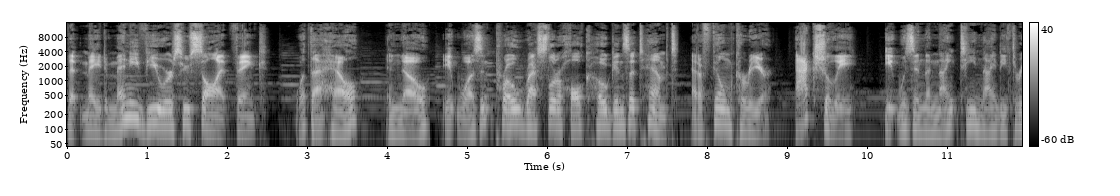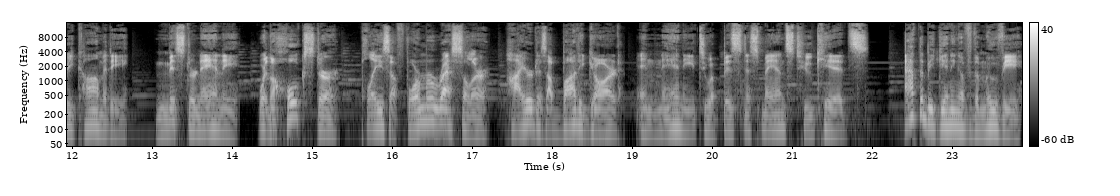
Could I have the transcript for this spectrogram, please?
that made many viewers who saw it think, what the hell? And no, it wasn't pro wrestler Hulk Hogan's attempt at a film career. Actually, it was in the 1993 comedy, Mr. Nanny, where the Hulkster plays a former wrestler hired as a bodyguard and nanny to a businessman's two kids. At the beginning of the movie,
